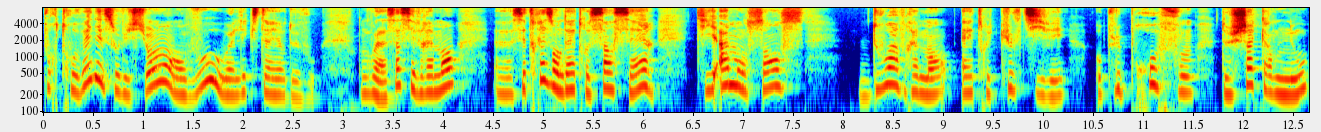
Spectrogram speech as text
pour trouver des solutions en vous ou à l'extérieur de vous. Donc voilà, ça c'est vraiment euh, cette raison d'être sincère qui, à mon sens, doit vraiment être cultivée au plus profond de chacun de nous,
